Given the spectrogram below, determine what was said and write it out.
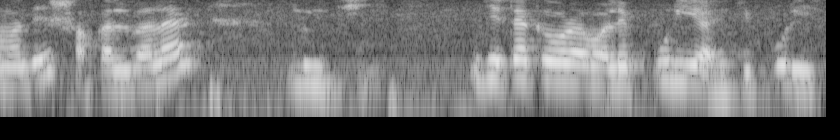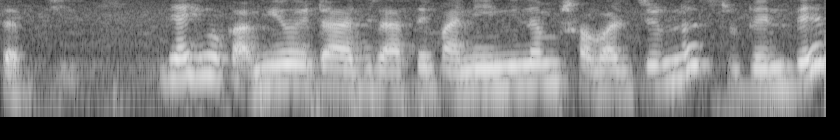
আমাদের সকালবেলার লুচি, যেটাকে ওরা বলে পুরি আর কি, পুরি সবজি। যাই হোক, আমিও এটা আজ রাতে বানিয়ে নিলাম সবার জন্য স্টুডেন্টদের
